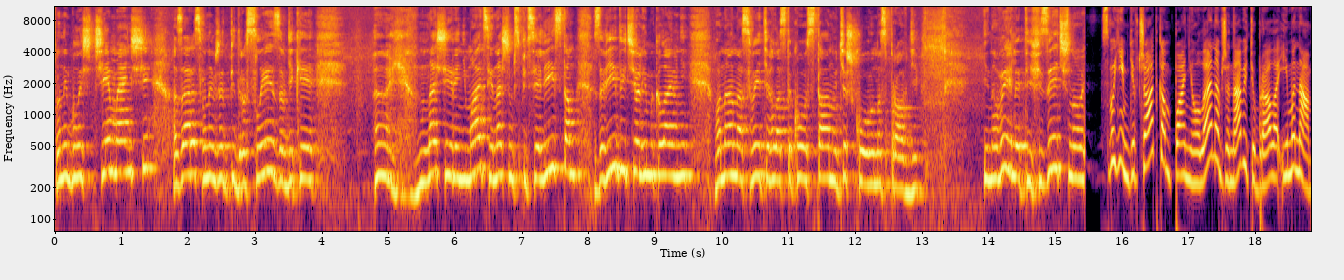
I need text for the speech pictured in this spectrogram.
Вони були ще менші, а зараз вони вже підросли завдяки ай, нашій реанімації, нашим спеціалістам, завідуючій Ольгі Миколаївні. Вона нас витягла з такого стану тяжкого насправді. І на вигляд, і фізично. Своїм дівчаткам пані Олена вже навіть обрала імена.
